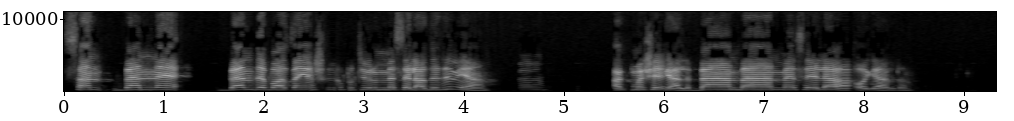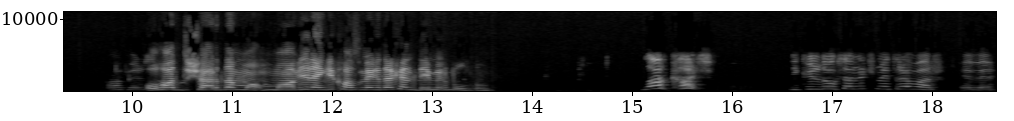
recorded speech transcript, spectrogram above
Sen benle ben de bazen yanlışlıkla kapatıyorum mesela dedin ya. He. Aklıma şey geldi. Ben ben mesela o geldi. Aferin. Oha dışarıda ma- mavi rengi kazmaya giderken demir buldum. La kaç? 293 metre var evi.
